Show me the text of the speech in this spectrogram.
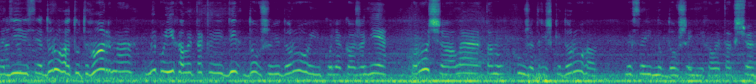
надіюся, дорога тут гарна. Ми поїхали такою довшою дорогою. Коля каже, є коротша, але там хуже трішки дорога. Ми все рівно б довше їхали, так що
